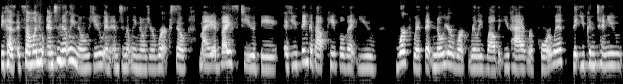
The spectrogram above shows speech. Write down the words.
because it's someone who intimately knows you and intimately knows your work. So, my advice to you would be if you think about people that you worked with that know your work really well, that you've had a rapport with, that you continue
